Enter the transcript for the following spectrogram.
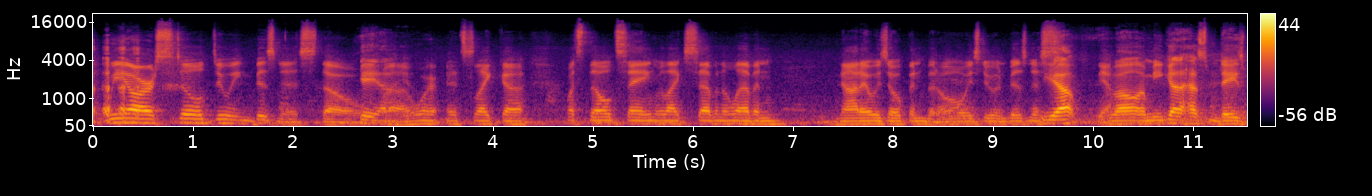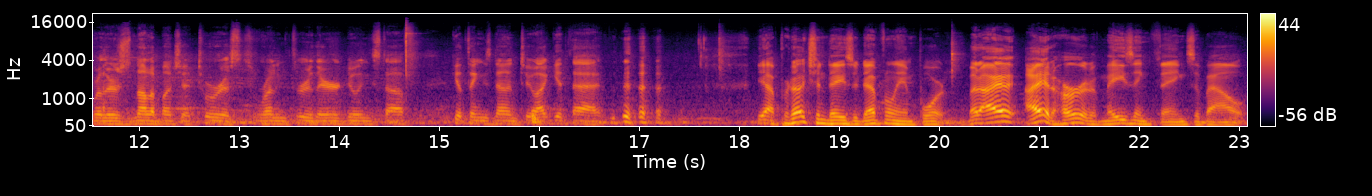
we are still doing business though. Yeah, yeah, Uh, yeah. we're- it's like uh, what's the old saying? We're like 7-Eleven, not always open, but always doing business. Yeah. Yeah. Well, I mean, you got to have some days where there's not a bunch of tourists running through there doing stuff, get things done too. I get that. Yeah, production days are definitely important. But I I had heard amazing things about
